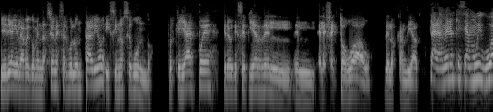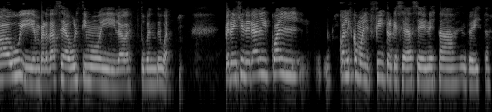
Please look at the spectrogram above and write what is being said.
yo diría que la recomendación es ser voluntario y si no segundo porque ya después creo que se pierde el, el, efecto wow de los candidatos. Claro, a menos que sea muy wow y en verdad sea último y lo haga estupendo igual. Pero en general, ¿cuál, cuál es como el filtro que se hace en esta entrevista?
